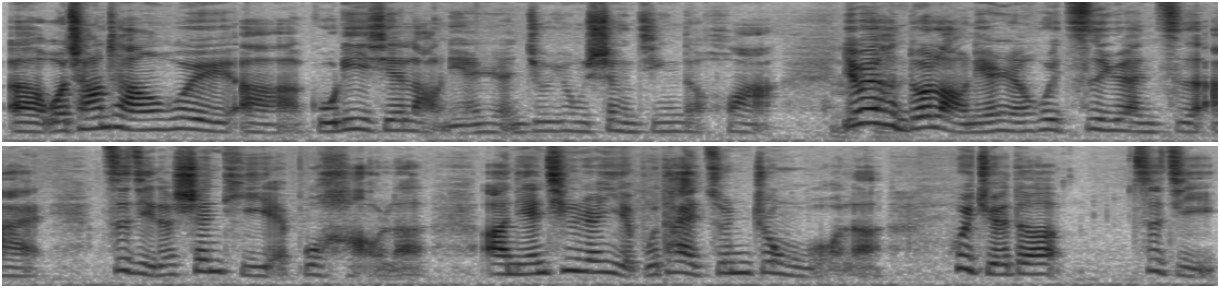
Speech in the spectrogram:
呃，我常常会啊、鼓励一些老年人就用圣经的话，因为很多老年人会自怨自艾，自己的身体也不好了啊、年轻人也不太尊重我了，会觉得自己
